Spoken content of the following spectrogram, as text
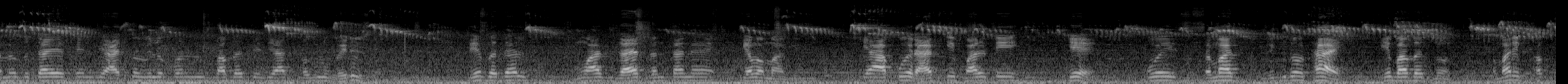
અમે બધાએ થઈને જે આત્મવિલોપન બાબતે જે આ પગલું ભર્યું છે, તે બદલ હું આજ જાહેર જનતાને કહેવા માગીશ કે આ કોઈ રાજકીય પાર્ટી કે કોઈ સમાજ વિગ્રહ થાય એ બાબતનો અમારી ફક્ત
